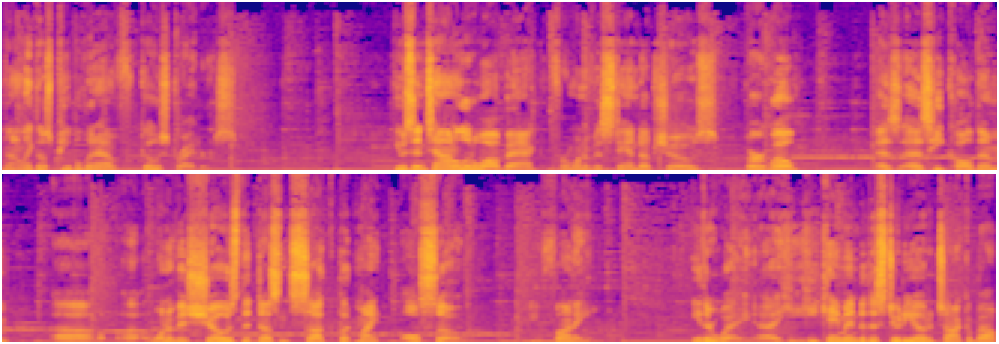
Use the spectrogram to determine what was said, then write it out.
not like those people that have ghostwriters. He was in town a little while back for one of his stand-up shows, or well, as as he called them, uh, uh, one of his shows that doesn't suck but might also be funny. Either way, uh, he, he came into the studio to talk about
